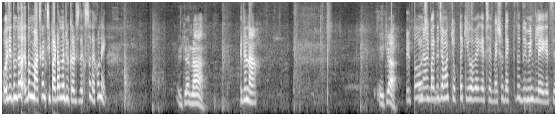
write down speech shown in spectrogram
ওই যে একদম একদম মাঝখান চিপাটা আমরা ঢুকে দেখছ? দেখো নেই এটা না। এটা না। এইটা? তো চিপাতে যে আমার চোখটা কীভাবে গেছে? মেশো দেখতে তো দুই মিনিট লেগে গেছে।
